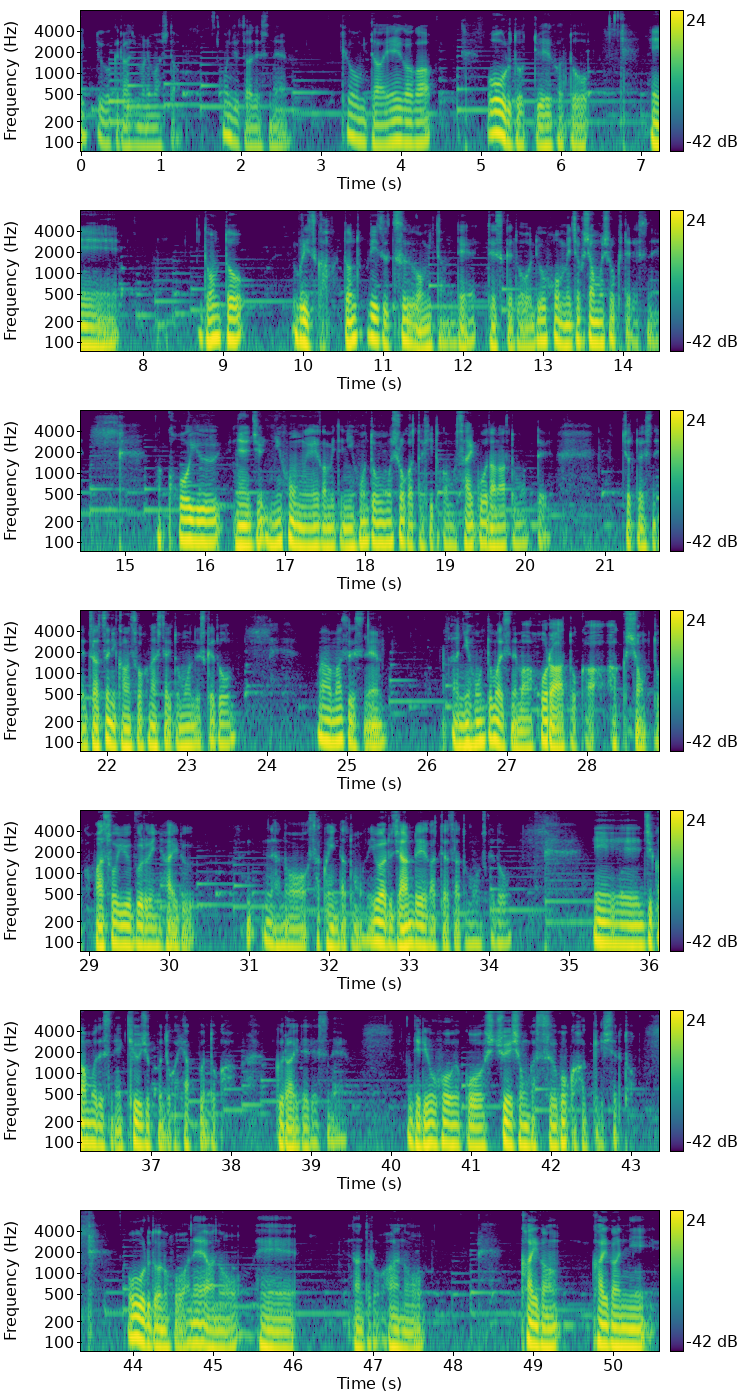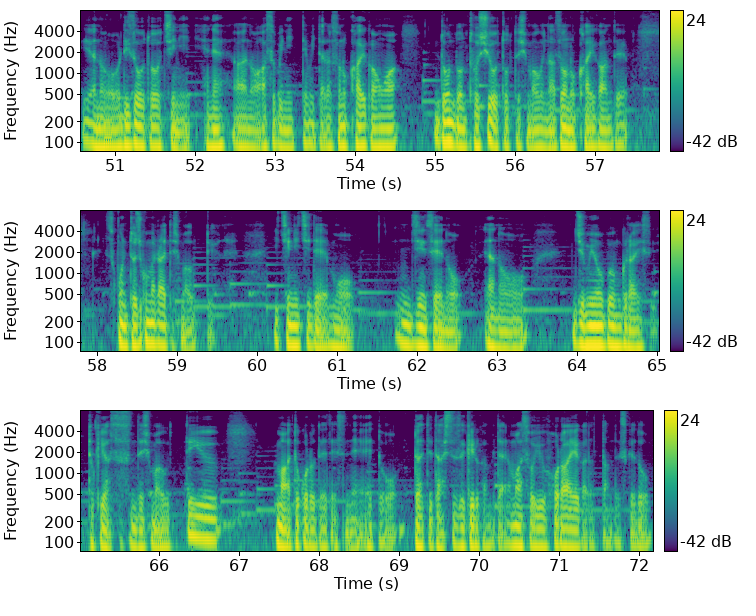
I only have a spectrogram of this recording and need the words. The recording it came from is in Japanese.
はい、というわけで始まりました。本日はですね、今日見た映画が、オールドっていう映画と、えー、ドントブリーズか、ドントブリーズ2を見たんで、ですけど、両方めちゃくちゃ面白くてですね、まあこういうね、じ日本映画見て2本とも面白かった日とかも最高だなと思って、ちょっとですね、雑に感想を話したいと思うんですけど、まあ、まずですね、2本ともですね、まあ、ホラーとかアクションとか、まあ、そういう部類に入るあの作品だと思ういわゆるジャンル映画ってやつだと思うんですけど、えー時間もですね、90分とか100分とかぐらいでですね、で、両方、こう、シチュエーションがすごくはっきりしてると。オールドの方はね、あの、えーなんだろう、あの、海岸、海岸に、あの、リゾート地にね、あの、遊びに行ってみたら、その海岸は、どんどん年を取ってしまう謎の海岸で、そこに閉じ込められてしまうっていうね、一日でもう人生の、あの、寿命分ぐらい時が進んでしまうっていう、まあ、ところでですね、えっと、どうやって脱出できるかみたいな、まあ、そういうホラー映画だったんですけど、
